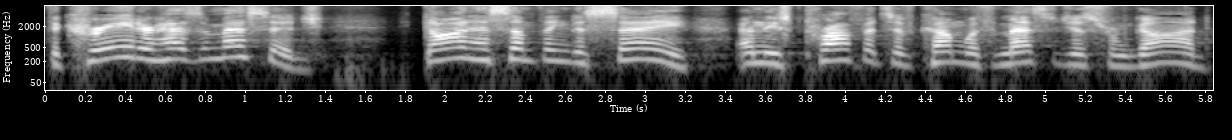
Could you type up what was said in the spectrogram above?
the Creator has a message. God has something to say. And these prophets have come with messages from God.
